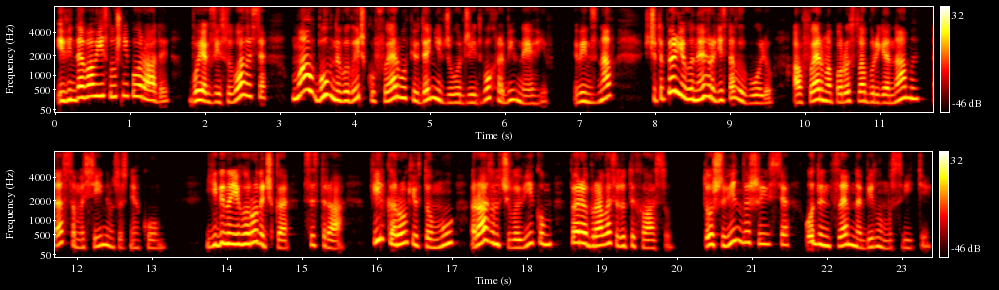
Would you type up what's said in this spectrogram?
і він давав їй слушні поради, бо, як з'ясувалося, мав був невеличку ферму в південній Джорджії двох рабів негрів. Він знав, що тепер його негри дістали волю, а ферма поросла бур'янами та самосійним сосняком. Єдина його родичка, сестра, кілька років тому разом з чоловіком перебралася до Техасу, тож він лишився одинцем на білому світі.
